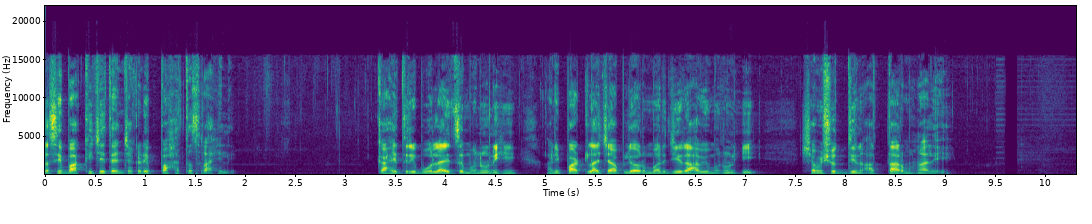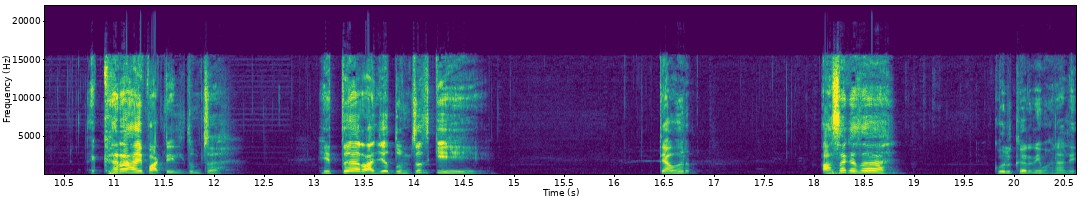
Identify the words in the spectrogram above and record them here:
तसे बाकीचे त्यांच्याकडे पाहतच राहिले. काहीतरी बोलायचं म्हणूनही आणि पाटलाची आपल्यावर मर्जी राहावी म्हणूनही शमशुद्दीन अत्तार म्हणाले खरं आहे पाटील तुमचं. हे तर राजे तुमचंच की त्यावर असं कसं? कुलकर्णी म्हणाले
